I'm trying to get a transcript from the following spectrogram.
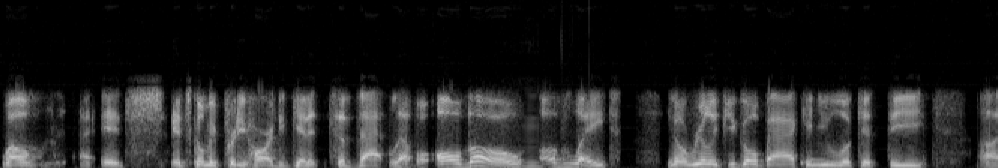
Well, it's it's going to be pretty hard to get it to that level. Although mm-hmm. of late, you know, really, if you go back and you look at the uh,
